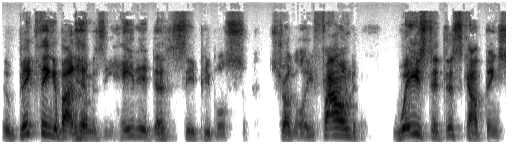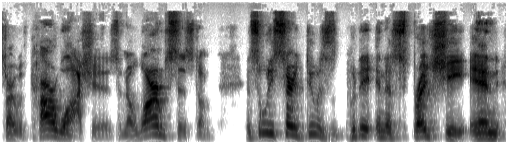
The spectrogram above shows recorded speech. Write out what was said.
the big thing about him is he hated to see people s- struggle. He found ways to discount things, start with car washes and alarm system. And so what he started to do is put it in a spreadsheet and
